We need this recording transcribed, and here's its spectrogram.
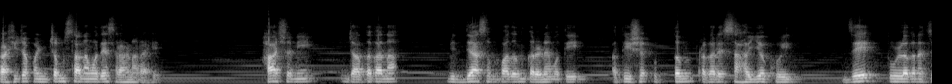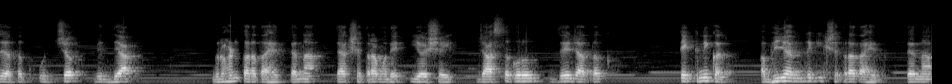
राशीच्या पंचम स्थानामध्येच राहणार आहे. हा शनी जातकांना विद्या संपादन करण्यामध्ये अतिशय उत्तम प्रकारे सहाय्यक होईल. जे तुळ लग्नाचे जातक उच्च विद्या ग्रहण करत आहेत त्यांना त्या क्षेत्रामध्ये यश येईल. जास्त करून जे जातक टेक्निकल अभियांत्रिकी क्षेत्रात आहेत त्यांना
